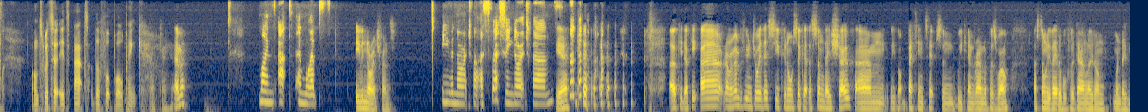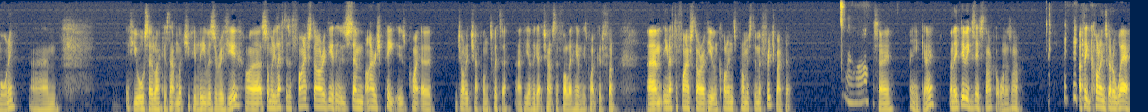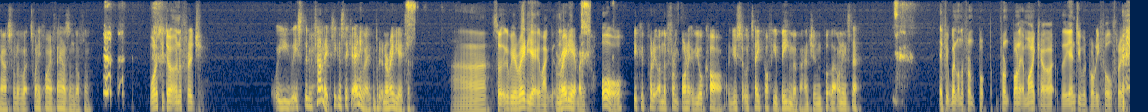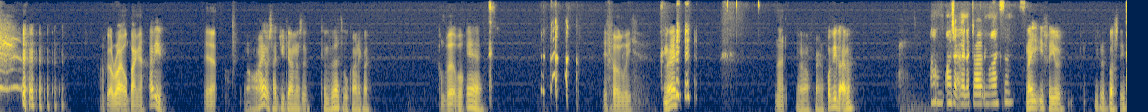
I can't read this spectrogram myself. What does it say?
On Twitter, it's at the football pink. Okay. Emma. Mine's at mwebs. Even Norwich fans. Even Norwich fans, especially Norwich fans. Yeah. Okie dokie. Uh, remember, if you enjoy this, you can also get the Sunday show. Um, we've got betting tips and weekend roundup as well. That's normally available for download on Monday morning. Um, if you also like us that much, you can leave us a review. Uh, somebody left us a five star review. I think it was um, Irish Pete, who's quite a jolly chap on Twitter. Uh, if you ever get a chance to follow him, he's quite good fun. Um, he left a five star review, and Collins promised him a fridge magnet. Aw. So there you go. And they do exist. I've got one as well. I think Colin's got a warehouse full of about 25,000 of them. What if you don't own a fridge? Well, you, it's the metallics. You can stick it anywhere. You can put it in a radiator. Ah, so it could be a radiator magnet. Then. radiator magnet. Or you could put it on the front bonnet of your car and you sort of take off your Beamer badge and put that on instead. if it went on the front front bonnet of my car, the engine would probably fall through. I've got a right old banger. Have you? Yeah, Oh, I always had you down as a convertible kind of guy. convertible. Yeah. If only. No? No. Oh, fair enough. What have you got, Emma? Um, I don't own a driving license. No, you, you say you're, you've got a bus, do you?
